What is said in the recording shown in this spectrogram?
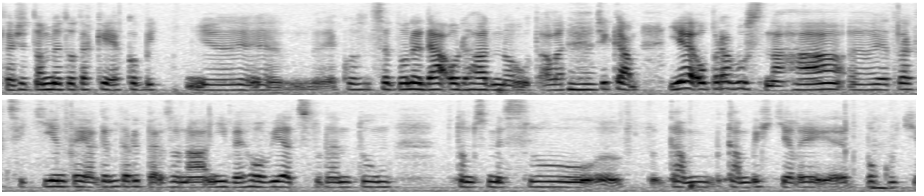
Takže tam je to taky jako, by, jako se to nedá odhadnout, ale mm-hmm. říkám, je opravdu snaha, eh, já to tak cítím, ty agentury personální vyhovět studentům v tom smyslu, eh, kam, kam by chtěli, eh, pokud,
